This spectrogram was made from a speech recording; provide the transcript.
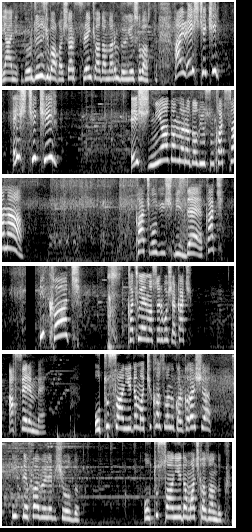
yani gördüğünüz gibi arkadaşlar Frank adamların bölgesini bastı. Hayır eş çekil. Eş çekil. Eş niye adamlara dalıyorsun? Kaçsana. Kaç o iş bizde. Kaç. Bir kaç. Kaç o elmasları boşver kaç. Aferin be. 30 saniyede maçı kazandık arkadaşlar. İlk defa böyle bir şey oldu. 30 saniyede maç kazandık.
